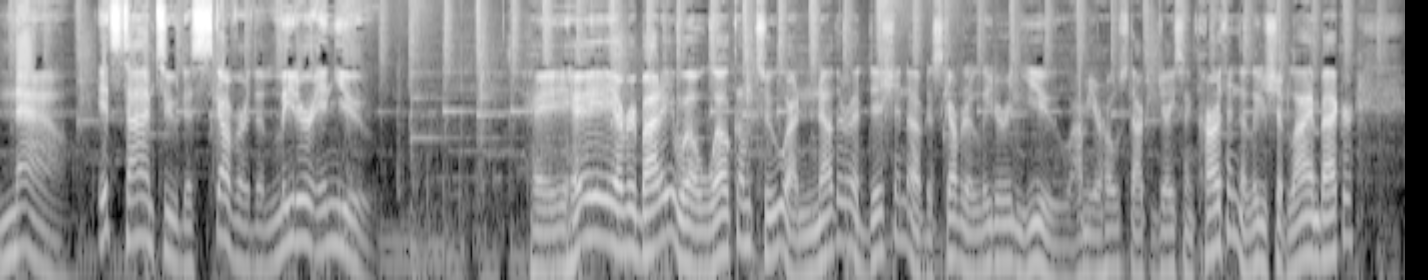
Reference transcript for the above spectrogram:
Now, it's time to discover the leader in you. Hey, hey, everybody. Well, welcome to another edition of Discover the Leader in You. I'm your host, Dr. Jason Carthen, the leadership linebacker.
